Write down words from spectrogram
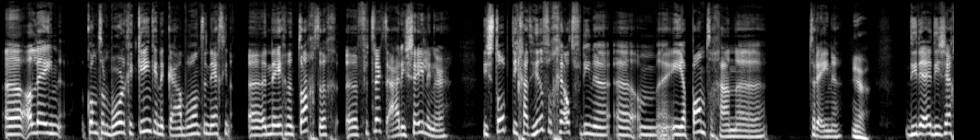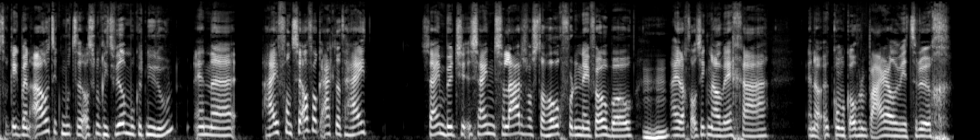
Eh, alleen komt er een behoorlijke kink in de kabel. Want in 1989 eh, vertrekt Arie Selinger. Die stopt, die gaat heel veel geld verdienen om in Japan te gaan trainen. ja. Die, die zegt ook, ik ben oud, ik moet, als ik nog iets wil, moet ik het nu doen. En hij vond zelf ook eigenlijk dat hij, zijn, budget, zijn salaris was te hoog voor de Nevobo. Mhm. Hij dacht, als ik nou wegga en dan kom ik over een paar jaar weer terug.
